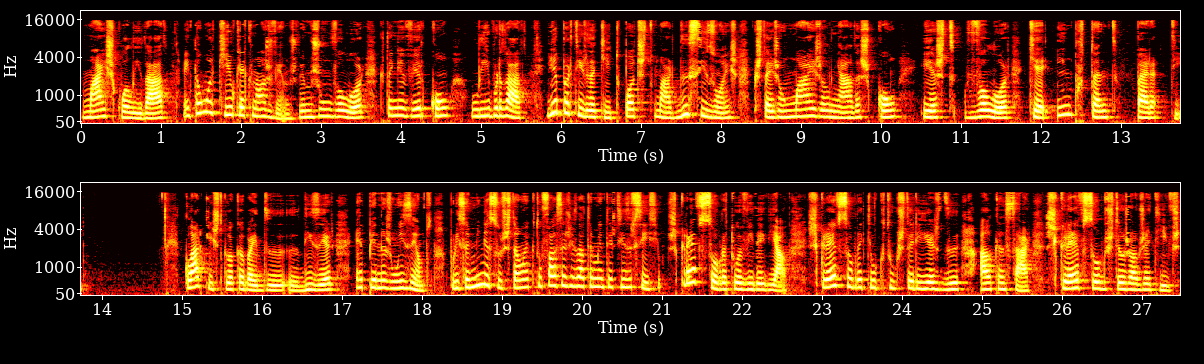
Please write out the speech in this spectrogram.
mais qualidade. Então aqui o que é que nós vemos? Vemos um valor que tem a ver com liberdade. E a partir daqui tu podes tomar decisões que estejam mais alinhadas com este valor que é importante para ti. Claro que isto que eu acabei de eh, dizer é apenas um exemplo, por isso a minha sugestão é que tu faças exatamente este exercício. Escreve sobre a tua vida ideal, escreve sobre aquilo que tu gostarias de alcançar, escreve sobre os teus objetivos,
